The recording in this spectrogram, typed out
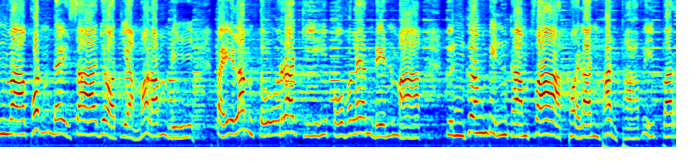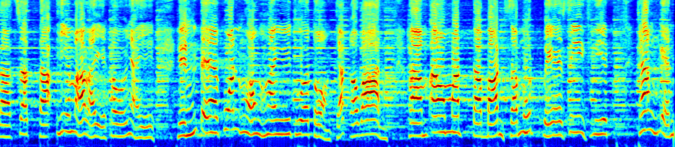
นว่าคนได้ซายอดเยี่ยมมอลำดี ไปลำตุรกีโปแลนด์เดนมาร์กขึ้นเครื่องบินข้ามฟ้าหอยลันพันผาวิปราชสัตตะหิมาลัยเขาใหญ่ เห็นแต่ควนงองไห้ทั่วท้องจักรวาลห้ามเอามัตตบานสมุทรเปซิฟิก ทั้งเอ็น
